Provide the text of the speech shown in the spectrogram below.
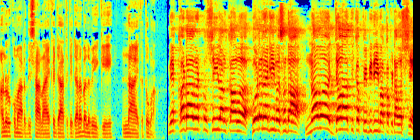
අනුරුකුමාර දිසානායක ජාතික ජනබලවේගයේ නායකතුමා. මේ කඩාවැටු ශ්‍රී ලංකාව ගොඩනැගීම සඳහා නව ජාතික පිබිදීමක් අපිට අවශ්‍යයි.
